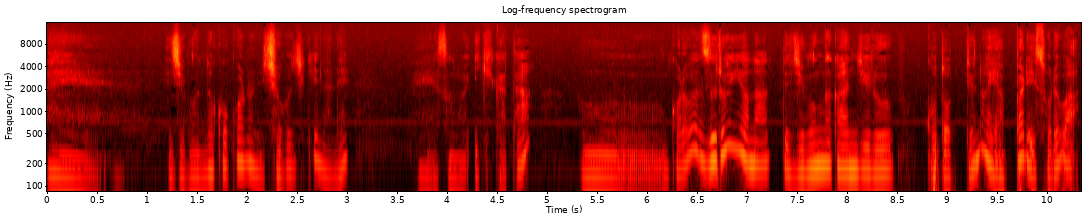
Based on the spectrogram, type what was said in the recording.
えー、自分の心に正直なね、えー、その生き方。うんこれはずるいよなって自分が感じることっていうのはやっぱりそれは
